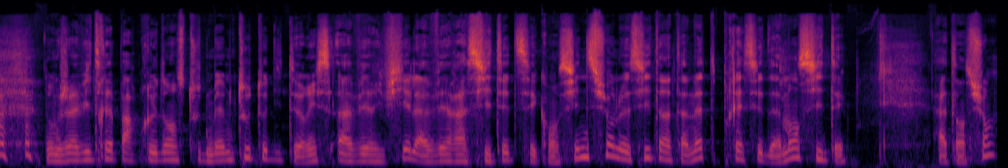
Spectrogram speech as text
Donc j'inviterai par prudence tout de même tout auditoriste à vérifier la véracité de ces consignes sur le site internet précédemment cité. Attention,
